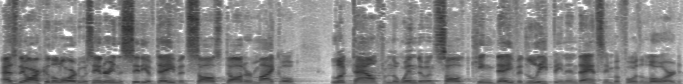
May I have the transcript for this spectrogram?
As the ark of the Lord was entering the city of David, Saul's daughter Michal looked down from the window and saw King David leaping and dancing before the Lord,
